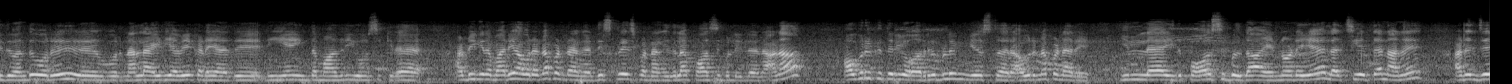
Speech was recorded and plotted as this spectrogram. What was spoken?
இது வந்து ஒரு ஒரு நல்ல ஐடியாவே கிடையாது. நீ ஏன் இந்த மாதிரி யோசிக்கிற? அப்படிங்கிற மாதிரி அவர் என்ன பண்ணுறாங்க டிஸ்கரேஜ் பண்ணுறாங்க இதெல்லாம் பாசிபிள் இல்லைன்னு. ஆனால் அவருக்கு தெரியும். ரிபிளிங் யோசித்தார் அவர் என்ன பண்ணார்? இல்லை இது பாசிபிள் தான். என்னுடைய லட்சியத்தை நான் அடைஞ்சே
